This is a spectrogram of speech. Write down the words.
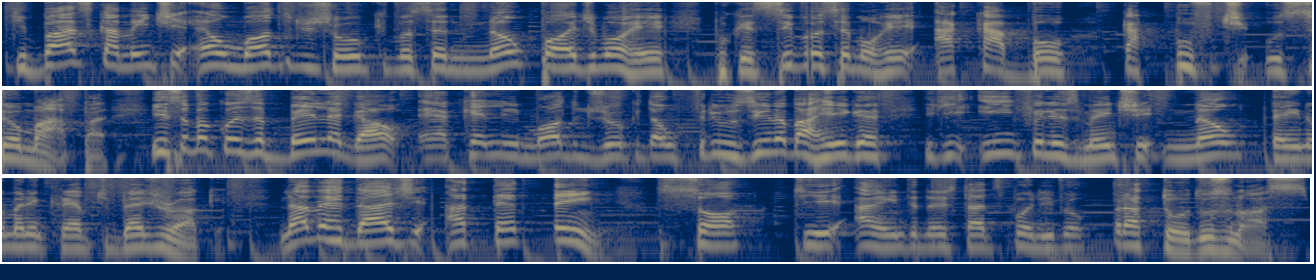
Que basicamente é o modo de jogo que você não pode morrer, porque se você morrer, acabou capuft o seu mapa. Isso é uma coisa bem legal, é aquele modo de jogo que dá um friozinho na barriga e que infelizmente não tem no Minecraft Bedrock. Na verdade, até tem, só que ainda não está disponível para todos nós.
